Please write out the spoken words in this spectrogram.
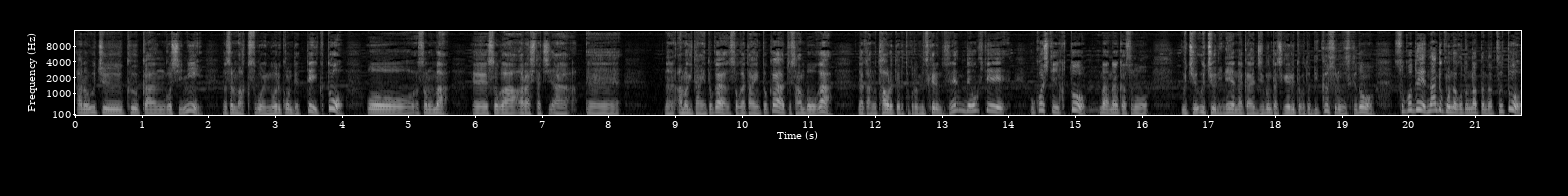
あの宇宙空間越しに、そのマックス号に乗り込んでっていくと、おそのまあ、えー、蘇我嵐たち、あ、えー、天城隊員とか蘇我隊員とかあと参謀がなんかあの倒れてるところを見つけるんですね。で起きて起こしていくとまあなんかその宇宙宇宙にねなんか自分たちがいるってことびっくりするんですけどもそこでなんでこんなことになったんだっつうと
